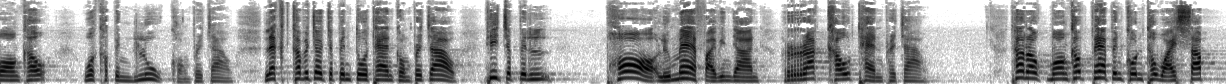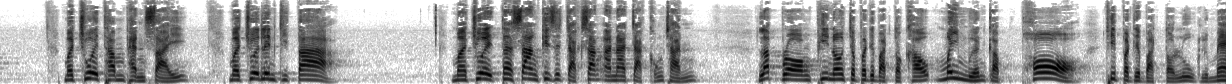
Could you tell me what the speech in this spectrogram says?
มองเขาว่าเขาเป็นลูกของพระเจ้า และข้าพเจ้าจะเป็นตัวแทนของพระเจ้า ที่จะเป็นพ่อหรือแม่ฝ่ายวิญญาณ รักเขาแทนพระเจ้า ถ้าเรามองเขาแค่เป็นคนถวายทรัพย์ มาช่วยทำแผ่นใส มาช่วยเล่นกีตาร์มาช่วยถ้าสร้างคริสตจักรสร้างอาณาจักรของฉัน รับรองพี่น้องจะปฏิบัติต่อเขาไม่เหมือนกับพ่อที่ปฏิบัติต่อลูกหรือแม่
